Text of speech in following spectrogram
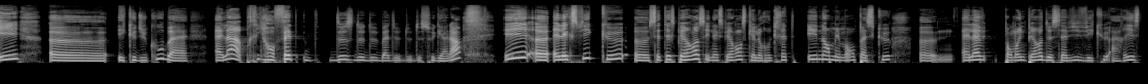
Et, et que du coup, bah, elle a appris en fait de, de, de, bah, de, de ce gars-là. Et euh, elle explique que euh, cette expérience est une expérience qu'elle regrette énormément parce que euh, elle a, pendant une période de sa vie, vécu à risque.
